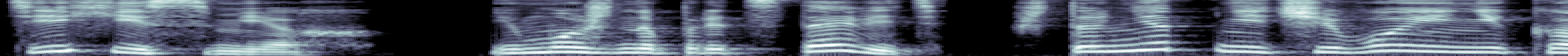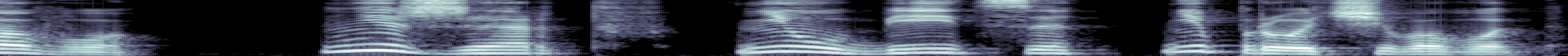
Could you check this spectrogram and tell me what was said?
Тихий смех. И можно представить, что нет ничего и никого. Ни жертв, ни убийцы, ни прочего вот.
